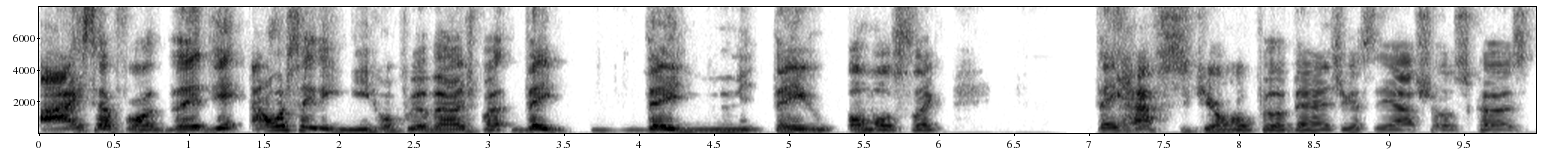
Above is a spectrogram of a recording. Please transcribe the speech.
I said for they, they I would say they need home field advantage, but they they they almost like they have to secure home field advantage against the Astros because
